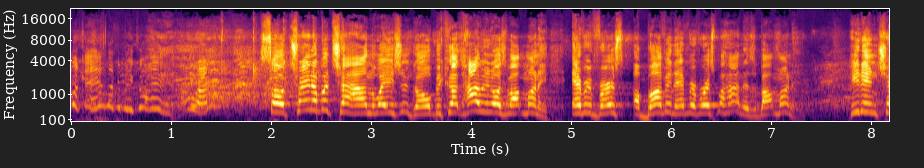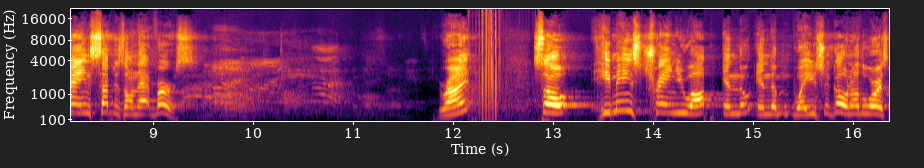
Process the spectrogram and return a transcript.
Look at him, look at me, go ahead. All right. So train up a child in the way he should go because how do we know it's about money? Every verse above it, every verse behind it is about money. He didn't change subjects on that verse. Right? So he means train you up in the in the way you should go. In other words,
